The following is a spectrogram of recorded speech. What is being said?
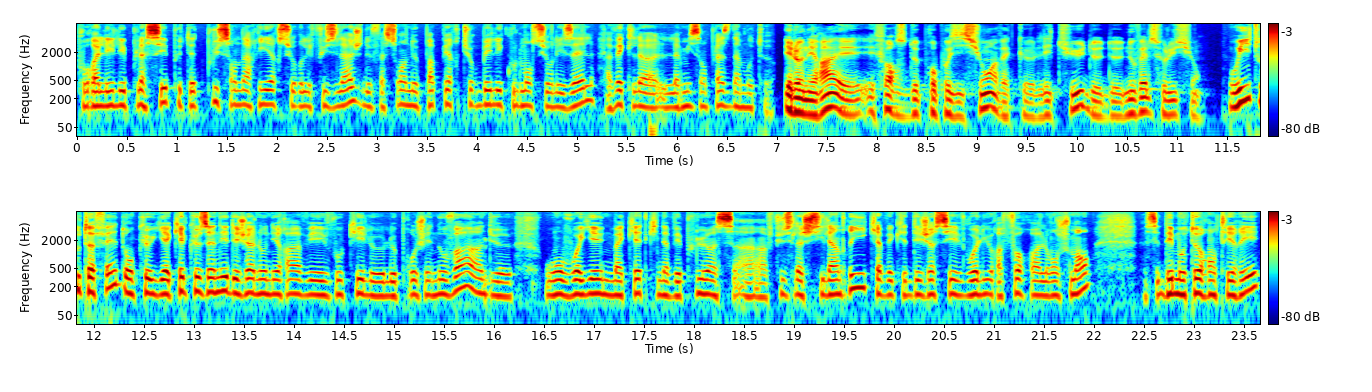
pour aller les placer peut-être plus en arrière sur les fuselages de façon à ne pas perturber l'écoulement sur les ailes avec la, mise en place d'un moteur. Et l'ONERA est force de proposition avec euh, l'étude de nouvelles solutions. Oui, tout à fait. Donc, euh, il y a quelques années déjà, l'ONERA avait évoqué le, projet Nova, hein, où on voyait une maquette qui n'avait plus un, fuselage cylindrique, avec déjà ses voilures à fort allongement, des moteurs enterrés.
